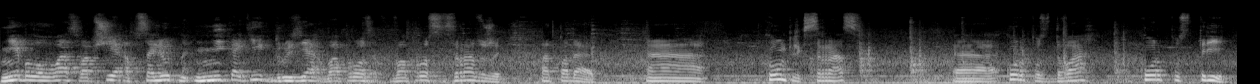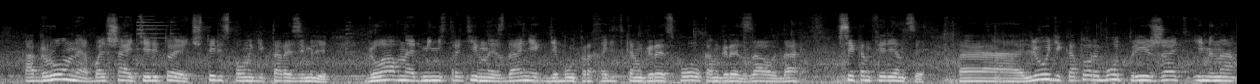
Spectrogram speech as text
не было у вас вообще абсолютно никаких, друзья, вопросов. Вопросы сразу же отпадают. А, комплекс раз, а, корпус 2, корпус 3 огромная большая территория, 4,5 гектара земли. Главное административное здание, где будут проходить конгресс-холл, конгресс-залы, да, все конференции. Э, люди, которые будут приезжать именно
